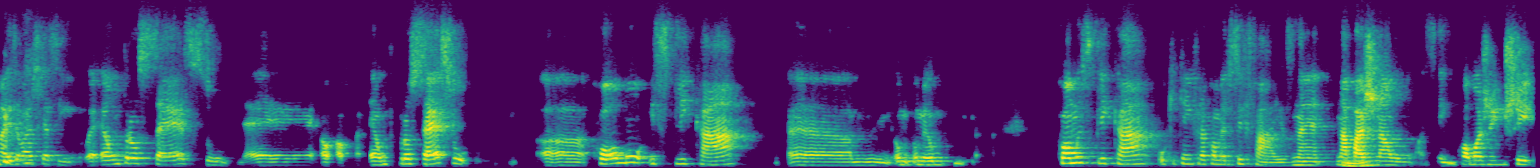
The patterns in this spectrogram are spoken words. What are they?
Mas eu acho que assim, é um processo, é, é um processo uh, como explicar uh, o, o, meu. Como explicar o que, que a Infracommerce faz, né? Na uhum. página 1, assim, como a gente.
